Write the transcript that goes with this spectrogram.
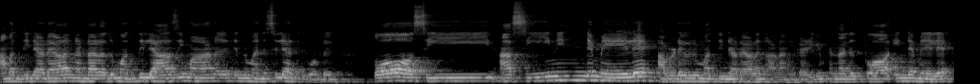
ആ മദ്ദിന്റെ അടയാളം കണ്ടാൽ അത് മദ് ലാസിമാണ് എന്ന് മനസ്സിലാക്കിക്കൊണ്ട് ത്വാ സീൻ ആ സീനിന്റെ മേലെ അവിടെ ഒരു മദ്ദിന്റെ അടയാളം കാണാൻ കഴിയും. എന്നാൽ ത്വാഇന്റെ മേലെ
